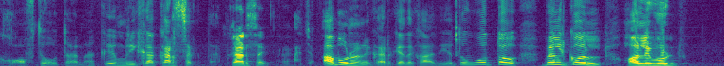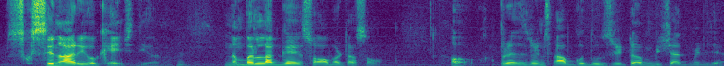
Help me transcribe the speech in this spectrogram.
खौफ तो होता है ना कि अमेरिका कर सकता है। कर सकता है। अच्छा अब उन्होंने करके दिखा दिया तो वो तो बिल्कुल हॉलीवुड सिनारियो खींच दिया उन्होंने। नंबर लग गए सौ बटा सौ। प्रेसिडेंट साहब को दूसरी टर्म भी शायद मिल जाए।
